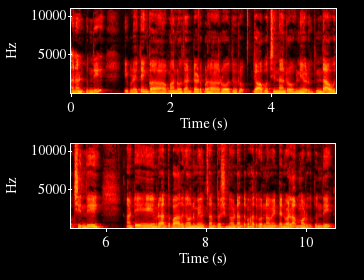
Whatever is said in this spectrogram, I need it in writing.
అని అంటుంది. ఇప్పుడైతే ఇంకా మనోజ్ అంటాడు "ప్ర- రోజు రో- జాబ్ వచ్చిందని రోహిణి అడుగుతుంది. ఆ వచ్చింది. అంటే ఏమిరా అంత బాధగా ఉన్నా మేము సంతోషంగా ఉంటే అంత బాధగా ఉన్నాం ఏంటని వాళ్ళ అమ్మ అడుగుతుంది.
